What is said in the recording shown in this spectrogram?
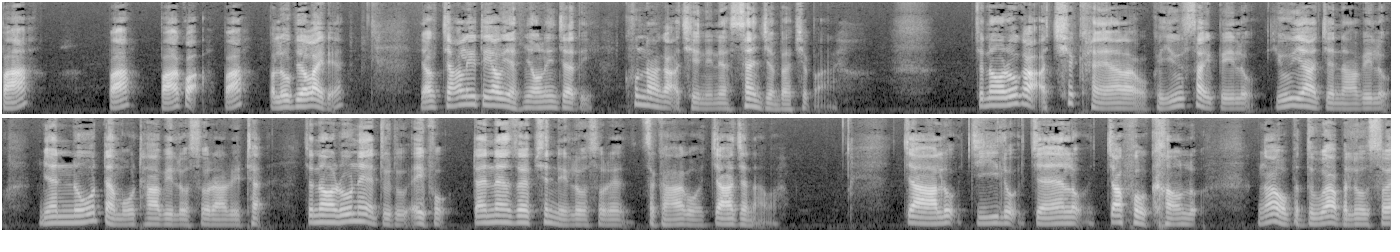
ဘာဘာဘာကွာဘာဘလို့ပြောလိုက်တယ်ယောက်ျားလေးတယောက်ရဲ့မျောလင်းချက်သည်ခုနကအခြေအနေနဲ့ဆန့်ကျင်ဘက်ဖြစ်ပါတယ်ကျွန်တော်တို့ကအချစ်ခံရတာကိုဂယုစိုက်ပေးလို့ယူရကျင်နာပေးလို့ မျက်နှိုးတံမိုးထားပေးလို့ဆိုတာတွေထက်ကျွန်တော်တို့နဲ့အတူတူအိတ်ဖို့တန်းတန်းဆွဲဖြစ်နေလို့ဆိုတဲ့စကားကိုကြားကြတာပါကြာလို့ကြီးလို့ကြမ်းလို့ကြောက်ဖို့ကောင်းလို့ငါ့ကိုဘသူကဘလို့ဆွဲ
